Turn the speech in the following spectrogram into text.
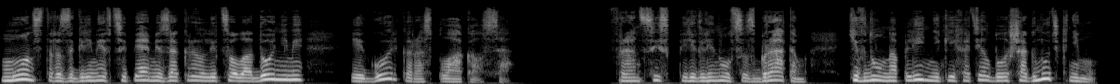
монстр, загремев цепями, закрыл лицо ладонями и горько расплакался. Франциск переглянулся с братом, кивнул на пленника и хотел было шагнуть к нему,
